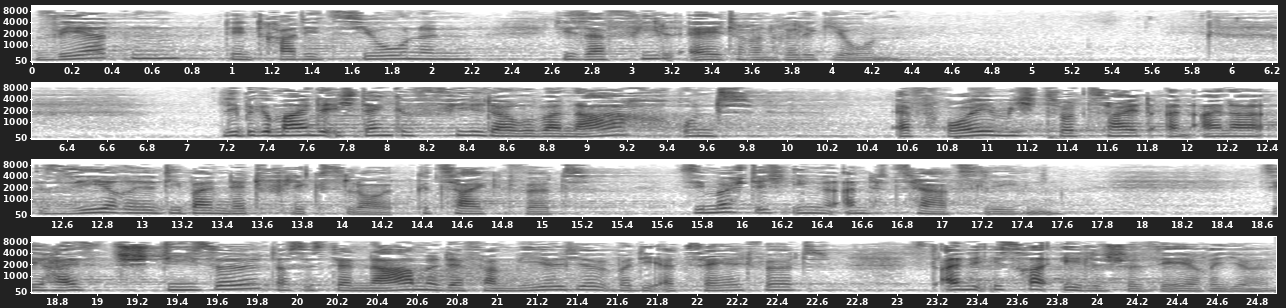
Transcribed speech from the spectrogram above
Werten, den Traditionen dieser viel älteren Religion. Liebe Gemeinde, ich denke viel darüber nach und erfreue mich zurzeit an einer Serie, die bei Netflix gezeigt wird. Sie möchte ich Ihnen ans Herz legen. Sie heißt Stiesel, das ist der Name der Familie, über die erzählt wird, ist eine israelische Serie,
